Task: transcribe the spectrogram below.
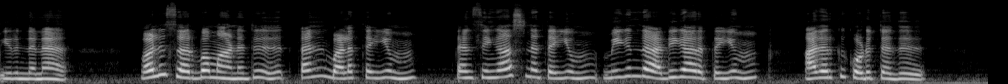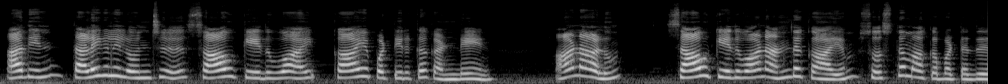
இருந்தன. வலு சர்பமானது தன் பலத்தையும் தன் சிங்காசனத்தையும் மிகுந்த அதிகாரத்தையும் அதற்கு கொடுத்தது. அதன் தலைகளில் ஒன்று சாவுக்கேதுவாய் காயப்பட்டிருக்க கண்டேன். ஆனாலும் சாவுக்கேதுவான அந்த காயம் சொஸ்தமாக்கப்பட்டது.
